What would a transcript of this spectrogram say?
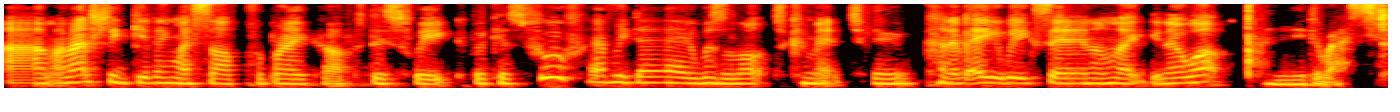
Um, I'm actually giving myself a break after this week because whew, every day was a lot to commit to. Kind of eight weeks in, I'm like, you know what? I need a rest.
